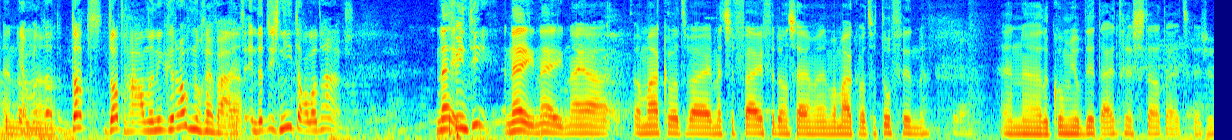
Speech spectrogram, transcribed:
En ja, dan, maar eh, dat, dat, dat haalde ik er ook nog even uit. Ja. En dat is niet alledaags. Nee, vind ik. Nee, nee, nou ja, we maken wat wij met z'n vijven, dan zijn we, we maken wat we tof vinden. En eh, dan kom je op dit eindresultaat uit, weet je.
